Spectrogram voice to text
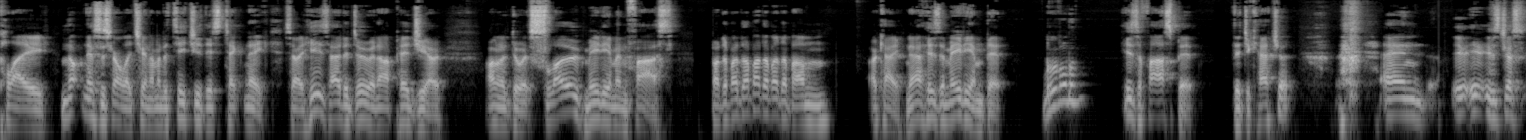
play, not necessarily tune. I'm going to teach you this technique. So here's how to do an arpeggio. I'm going to do it slow, medium and fast. Ba-da-ba-da-ba-da-ba-da-bum. Okay. Now here's a medium bit. Here's a fast bit. Did you catch it? and it, it, was just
